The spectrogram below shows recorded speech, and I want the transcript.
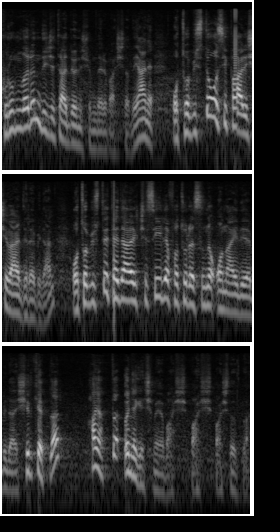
kurumların dijital dönüşümleri başladı. Yani otobüste o siparişi verdirebilen, otobüste tedarikçisiyle faturasını onaylayabilen şirketler hayatta öne geçmeye baş, baş, başladılar.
